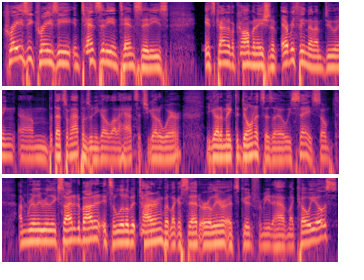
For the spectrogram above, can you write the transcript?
crazy, crazy intensity in 10 cities. It's kind of a combination of everything that I'm doing, um, but that's what happens when you got a lot of hats that you got to wear. You got to make the donuts, as I always say. So I'm really, really excited about it. It's a little bit tiring, but like I said earlier, it's good for me to have my coios.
